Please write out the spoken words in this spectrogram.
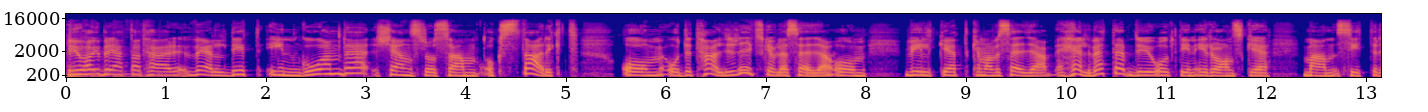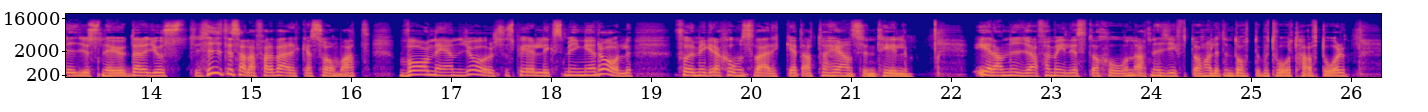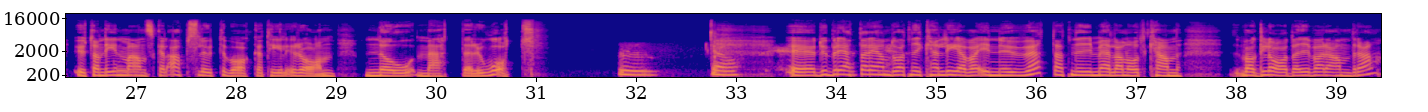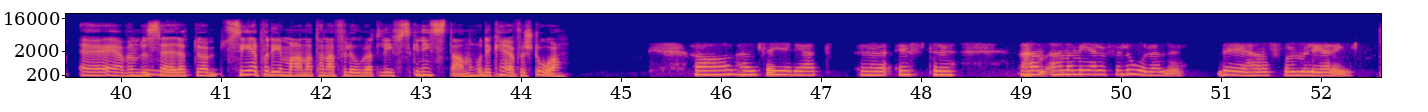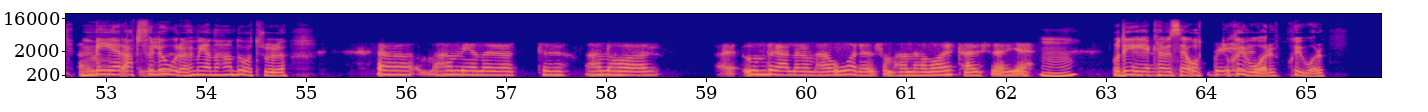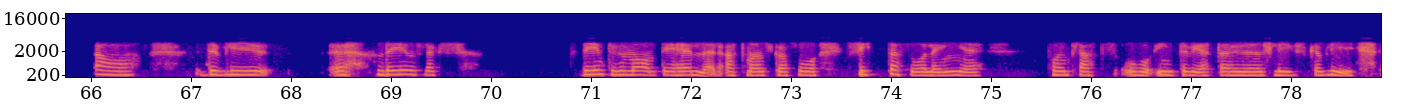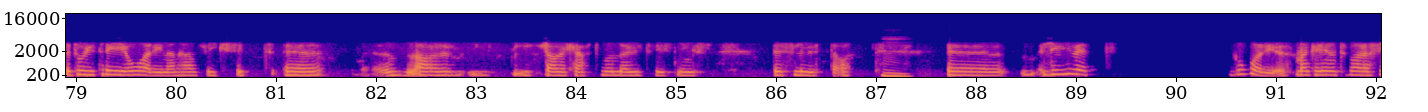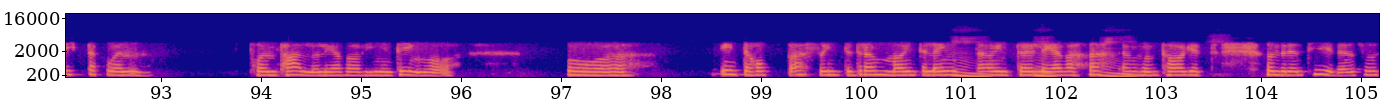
Du har ju berättat här väldigt ingående, känslosamt och starkt om, och detaljrikt skulle jag vilja säga, om vilket kan man väl säga helvete du och din iranske man sitter i just nu. Där det just hittills i alla fall verkar som att vad ni än gör så spelar det liksom ingen roll för Migrationsverket att ta hänsyn till er nya familjesituation, att ni är gifta och har en liten dotter på två och ett halvt år. Utan din man ska absolut tillbaka till Iran no matter what. Mm. Ja. Eh, Du berättar ändå att ni kan leva i nuet, att ni emellanåt kan vara glada i varandra, eh, även om du säger att du ser på din man att han har förlorat livsgnistan och det kan jag förstå. ja, han säger det att eh, efter... Han, han har mer att förlora nu. Det är hans formulering. Han Mer att förlora, hur menar han då tror du? Ja, han menar att eh, han har eh, under alla de här åren som han har varit här i Sverige. Mm. Och det är kan vi säga åt, är ju- sju år? Sju år. Ja, det blir ju... Det är en slags... Det är inte humant det heller att man ska få sitta så länge på en plats och inte veta hur ens liv ska bli. Det tog ju tre år innan han fick sitt eh, lagakraftvunna utvisningsbeslut. Då. Mm. Eh, livet går ju. Man kan ju inte bara sitta på en, på en pall och leva av ingenting och, och inte hoppas och inte drömma och inte längta Mm. och inte Mm. leva Mm. överhuvudtaget under den tiden. Så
